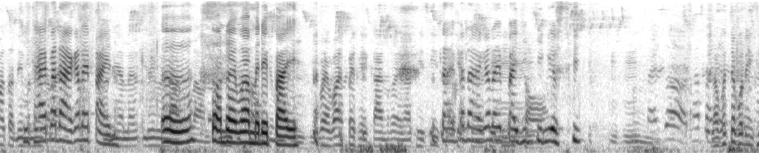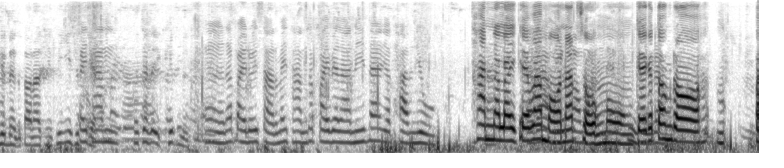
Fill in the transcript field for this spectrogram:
ว่าตอนนี้สุมัดนท้ายป้าดาก็ได้ไปเนี่นะยแล้วเออ ตอนแรกว่าไม่ได้ไป ไปว่าไปเหตุการณ์อะไรนาทีที่สุดท้ายป้าดาก็ได้ไปจริงๆเอฟซี เราก็จะกดอีกทีหนึ่งตอนนาทีที่27ไปทัน ก็จะได้อีกคลิปหนึ่งเออถ้าไปโดยสารไม่ทัน ถ้าไปเวลานี้น่าจะทันอยู่ ทันอะไรแกว่าหมอนัดสองโมง แกก็ต้องรอไป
